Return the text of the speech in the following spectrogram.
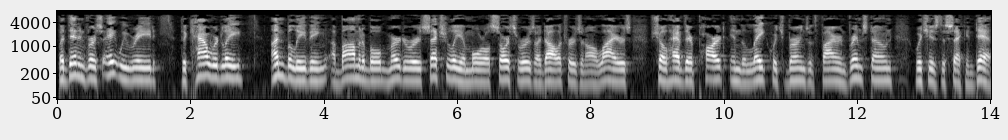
But then in verse 8 we read, the cowardly, unbelieving, abominable, murderers, sexually immoral, sorcerers, idolaters, and all liars shall have their part in the lake which burns with fire and brimstone, which is the second death.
